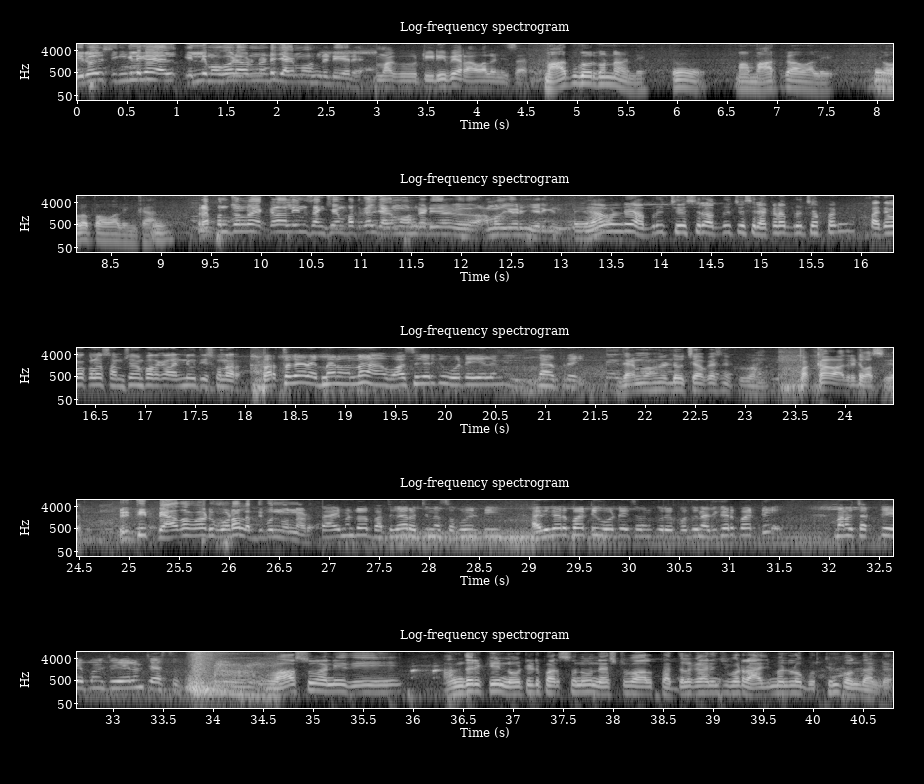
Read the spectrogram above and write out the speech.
ఈ రోజు సింగిల్గా ఎల్- వెళ్ళి మగవాడు ఎవరు అంటే జగన్మోహన్ రెడ్డి గారే. మాకు టీడీపీ రావాలండి సార్. మార్పు కోరుకుంటున్నామండి. మా మార్పు కావాలి. డెవలప్ అవ్వాలి ఇంకా. ప్రపంచంలో ఎక్కడా లేని సంక్షేమ పథకాలు జగన్మోహన్ రెడ్డి గారు అమలు చేయడం జరిగింది. ఏమండి అభివృద్ధి చేశారు అభివృద్ధి చేశారు. ఎక్కడ అభివృద్ధి చెప్పండి? ప్రతి ఒక్కరు సంక్షేమ పథకాలు అన్ని తీసుకున్నారు. భర్త గారి అభిమానం ఉన్న వాసు గారికి ఓటేయాలని నా అభిప్రాయం. జగన్మోహన్ రెడ్డి వచ్చే అవకాశం ఎక్కువగా ఉంది. పక్కా ఆదిరెడ్డి వాసు గారు. ప్రతి పేదవాడు కూడా లబ్ధి పొంది ఉన్నాడు. రాయమండ్రిలో భర్త గారు వచ్చిన సుఖం ఏంటి? అధికార పార్టీ ఓటేసాం అనుకో రేపు పొద్దున్న అధికార పార్టీ మనకు చక్కగా ఏ పనులు చేయాలని చేస్తుంది. వాసు అనేది అందరికీ నోటెడ్ పర్సన్ నెక్స్ట్ వాళ్ళ పెద్దల నుంచి కూడా రాజమండ్రిలో గుర్తింపు ఉందండి.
